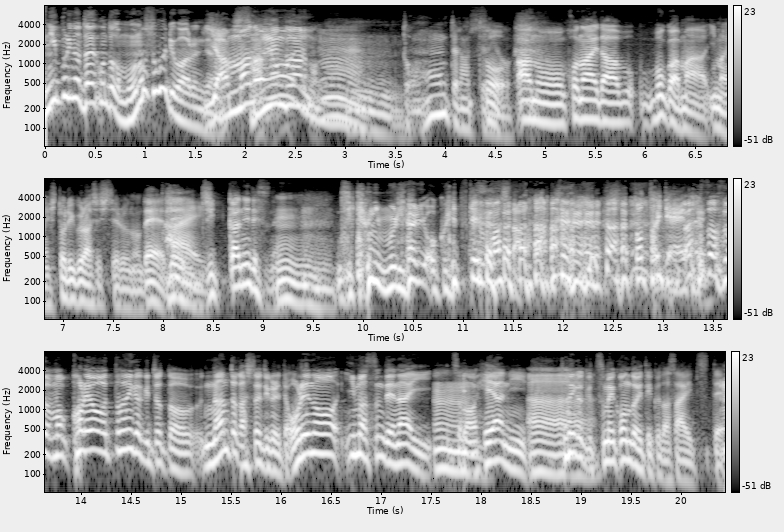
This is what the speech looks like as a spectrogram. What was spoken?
にプリの台本とかものすごい量あるんじゃない？3山のよ。うに年分あるもんねドーンってなってるそよう。あのーこの間ぼ僕はまあ今一人暮らししてるのでではい。実家にですうんうねん。実家に無理やり送りつけました。取っといて。そうそうもうこれをとにかくちょっと何とかしといてくれて俺の今住んでないうん。その部屋にとにかく詰め込んどいてくださいっつって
